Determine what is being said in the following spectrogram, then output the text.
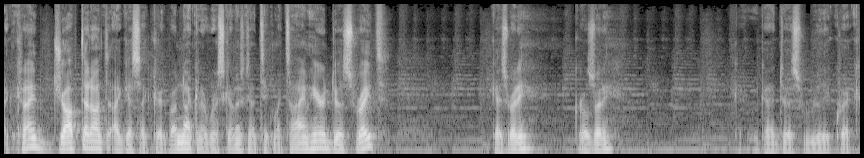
Uh, can I drop that onto? I guess I could, but I'm not going to risk it. I'm just going to take my time here and do this right. You guys ready? Girls ready? Okay, we got to do this really quick.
